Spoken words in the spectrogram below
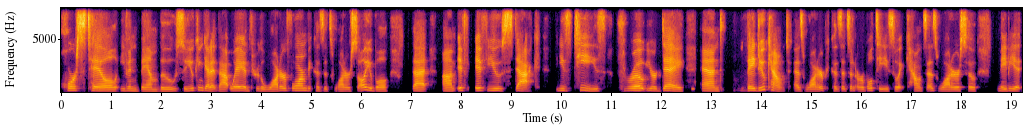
horsetail, even bamboo. So you can get it that way and through the water form because it's water soluble. That um, if if you stack these teas throughout your day. And they do count as water because it's an herbal tea so it counts as water. So maybe it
